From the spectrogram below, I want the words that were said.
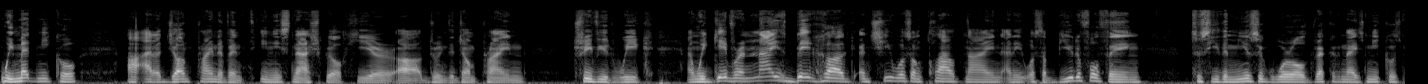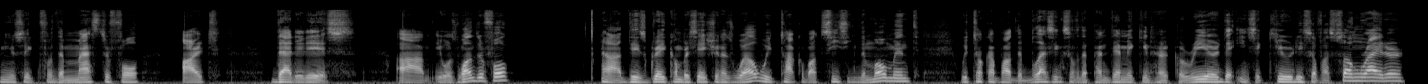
We met Miko uh, at a John Prine event in East Nashville here uh, during the John Prine Tribute Week, and we gave her a nice big hug, and she was on cloud nine, and it was a beautiful thing to see the music world recognize Miko's music for the masterful art that it is. Um, it was wonderful. Uh, this great conversation as well. We talk about seizing the moment. We talk about the blessings of the pandemic in her career, the insecurities of a songwriter,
